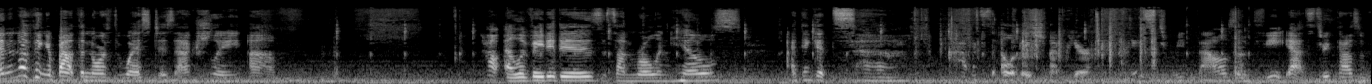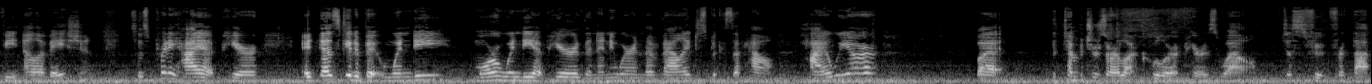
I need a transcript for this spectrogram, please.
And another thing about the Northwest is actually um, how elevated it is. It's on rolling hills. I think it's, uh, God, what's the elevation up here? I think it's 3,000 feet. Yeah, it's 3,000 feet elevation. So it's pretty high up here. It does get a bit windy, more windy up here than anywhere in the valley just because of how high we are. But the temperatures are a lot cooler up here as well. Just food for thought.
